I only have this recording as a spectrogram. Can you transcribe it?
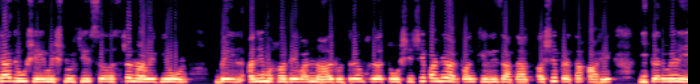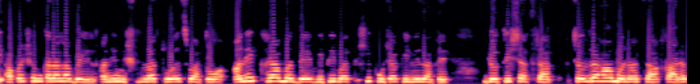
या दिवशी विष्णूची सहस्र नावे घेऊन बेल आणि महादेवांना रुद्र म्हणत तुळशीची पाने अर्पण केली जातात. अशी प्रथा आहे. इतर वेळी आपण शंकराला बेल आणि विष्णूला तुळस वाहतो. अनेक घरामध्ये विधिवत ही पूजा केली जाते. ज्योतिषशास्त्रात चंद्र हा मनाचा कारक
